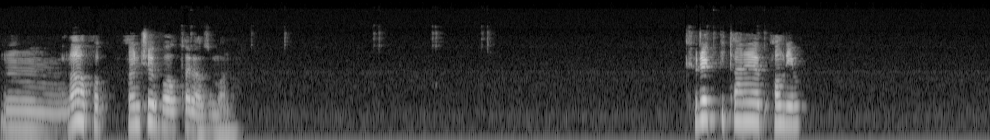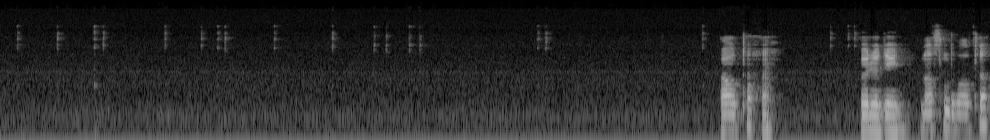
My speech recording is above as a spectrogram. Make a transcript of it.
Hmm, ne yapalım? Önce balta lazım bana. Kürek bir tane alayım. Balta ha. Böyle değil. Nasıldı balta?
